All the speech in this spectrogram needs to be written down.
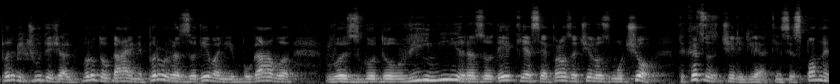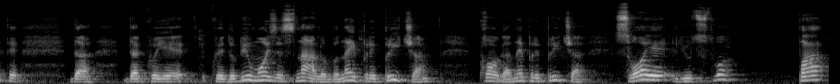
prvi čudež ali prvo dogajanje, prvo razodevanje Boga v, v zgodovini razodetja se je prav začelo z močjo. Takrat so začeli gledati in se spomnite, da, da ko, je, ko je dobil Mojzes nalogo, naj prepriča koga, naj prepriča svoje ljudstvo, pa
